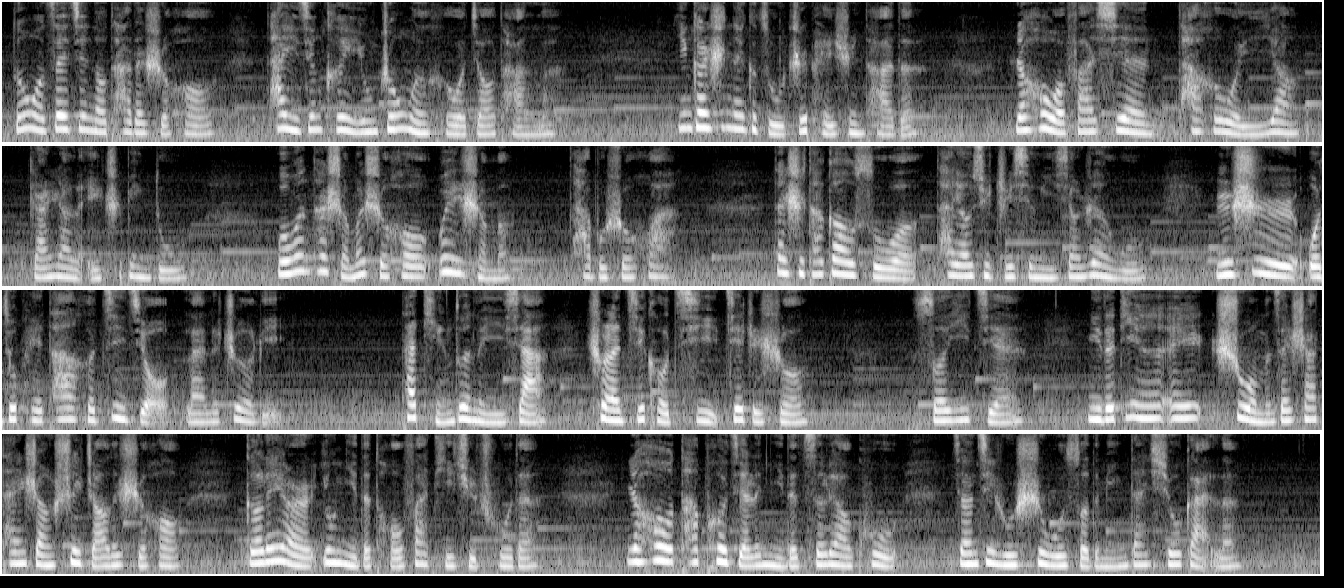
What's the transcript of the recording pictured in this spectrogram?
等我再见到他的时候，他已经可以用中文和我交谈了，应该是那个组织培训他的。然后我发现他和我一样，感染了 H 病毒。我问他什么时候、为什么，他不说话，但是他告诉我他要去执行一项任务，于是我就陪他和祭酒来了这里。他停顿了一下，喘了几口气，接着说：“所以姐，你的 DNA 是我们在沙滩上睡着的时候，格雷尔用你的头发提取出的，然后他破解了你的资料库。”将进入事务所的名单修改了，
